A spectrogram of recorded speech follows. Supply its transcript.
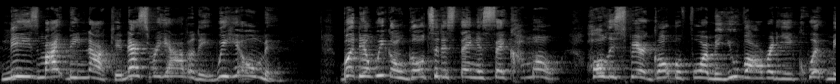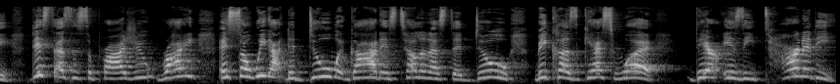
Knees might be knocking. That's reality. We human. But then we to go to this thing and say, come on. Holy Spirit, go before me. You've already equipped me. This doesn't surprise you, right? And so we got to do what God is telling us to do because guess what? There is eternity.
